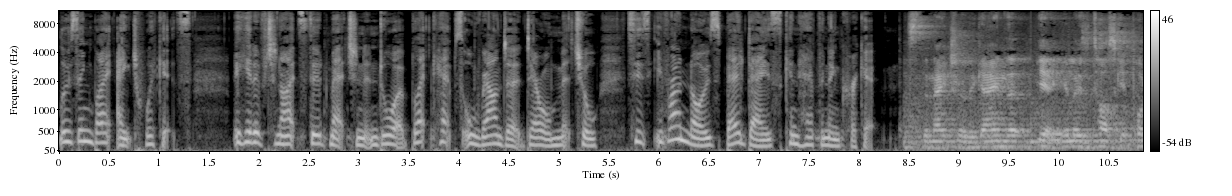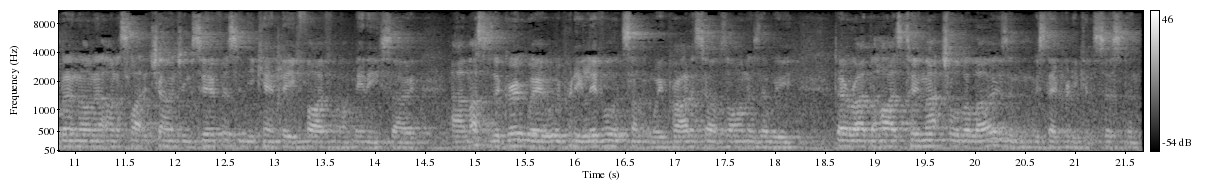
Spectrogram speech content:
losing by eight wickets. Ahead of tonight's third match in Indore, Black Caps all rounder Daryl Mitchell says everyone knows bad days can happen in cricket. It's the nature of the game that, yeah, you lose a toss, get put in on a, on a slightly challenging surface, and you can be five for not many. So, um, us as a group, we're, we're pretty level. It's something we pride ourselves on, is that we don't ride the highs too much or the lows, and we stay pretty consistent.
